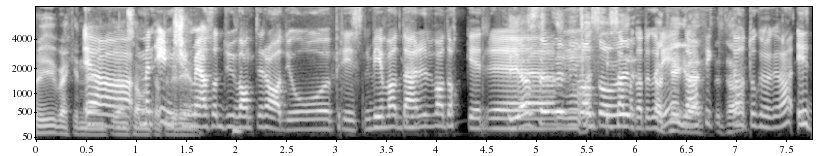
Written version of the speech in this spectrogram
Fordi vi ble ikke nevnt i den Ja, men unnskyld meg, altså, du vant radioprisen. Vi var, der var dere eh, Ja, stemmer vi vant i samme kategori. Ok, da fikk, da tok dere da. Jeg,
